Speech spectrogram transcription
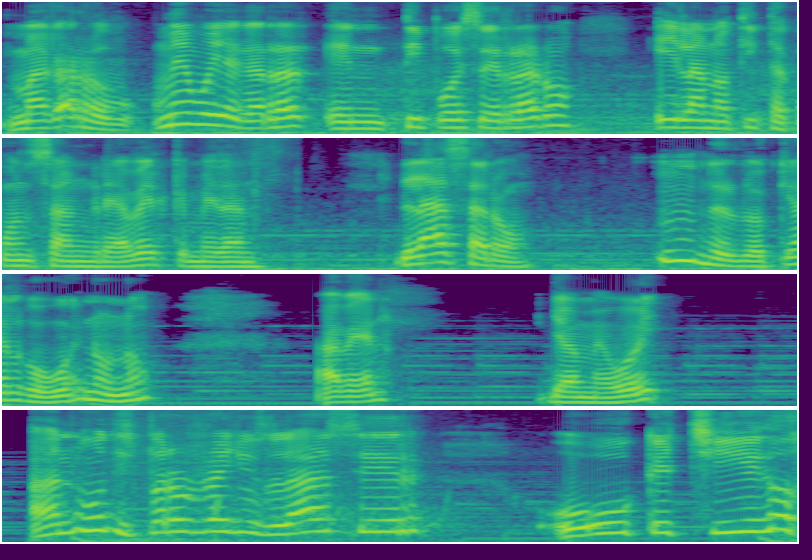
Me agarro. Me voy a agarrar en tipo ese raro y la notita con sangre. A ver qué me dan. Lázaro. Mmm, desbloqueé algo bueno, ¿no? A ver. Ya me voy. Ah, no, disparo rayos láser. ¡Uh, qué chido!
